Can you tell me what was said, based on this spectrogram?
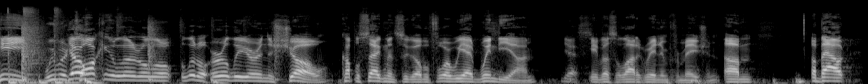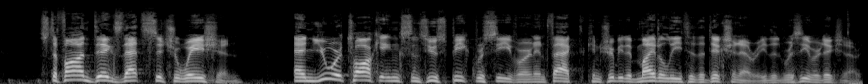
Key, we were talking a little a little earlier in the show, a couple segments ago, before we had Windy on. Yes. Gave us a lot of great information um, about Stefon Diggs, that situation. And you were talking, since you speak receiver, and in fact contributed mightily to the dictionary, the receiver dictionary.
